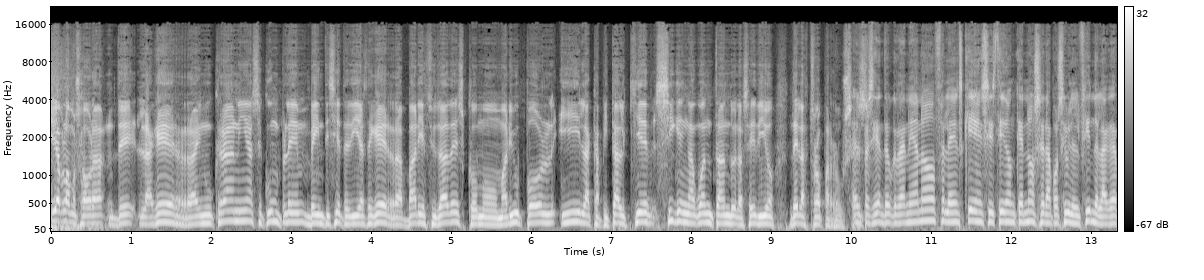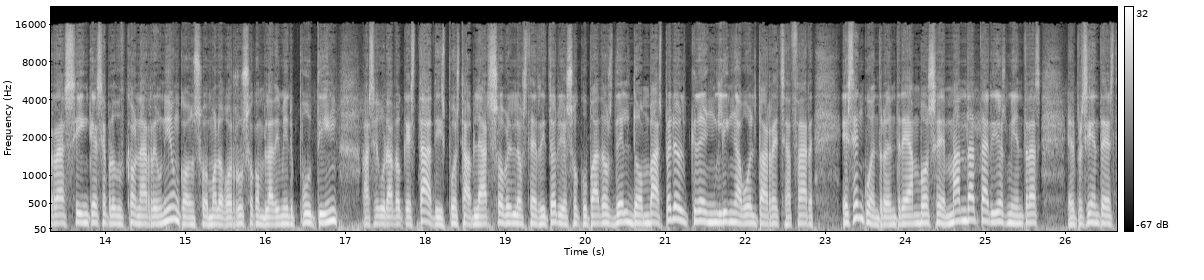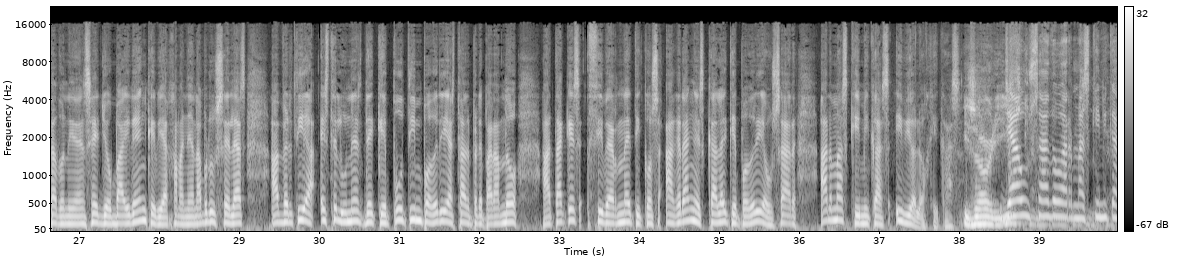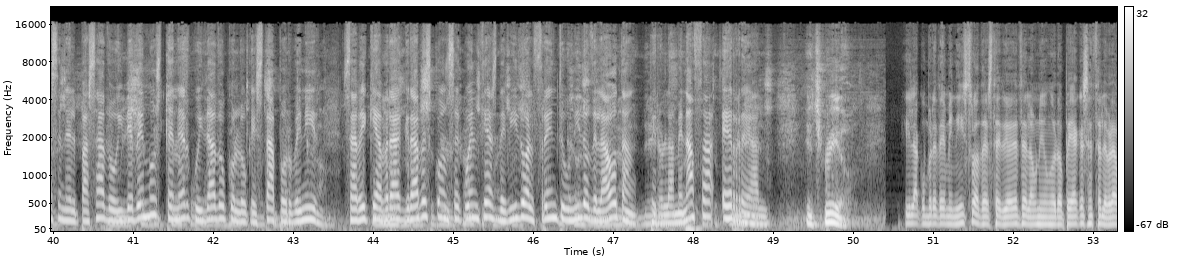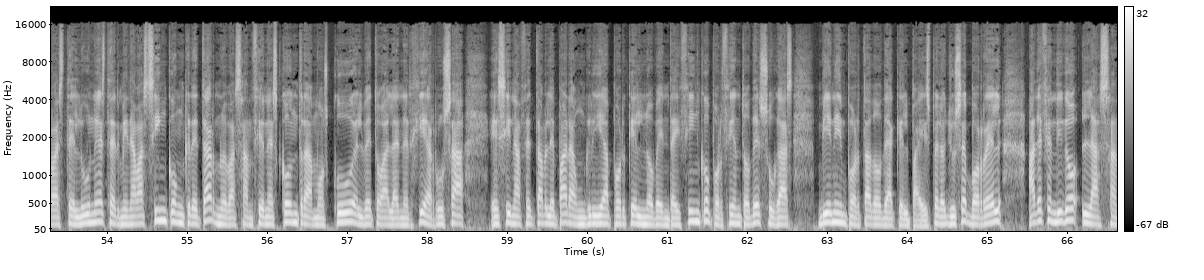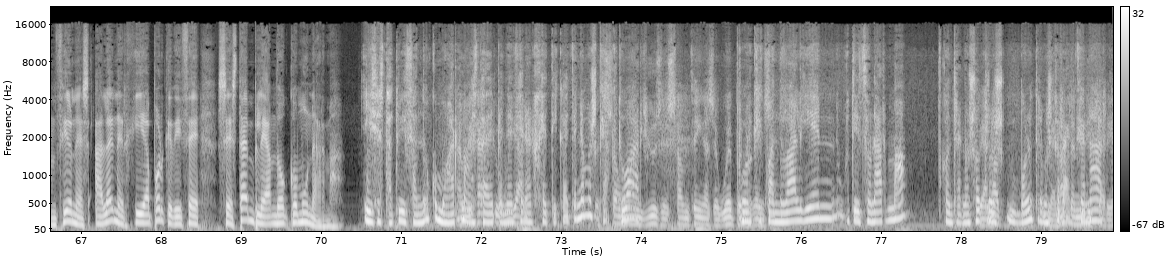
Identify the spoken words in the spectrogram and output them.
Y hablamos ahora de la guerra. En Ucrania se cumplen 27 días de guerra. Varias ciudades como Mariupol y la capital Kiev siguen aguantando el asedio de las tropas rusas. El presidente ucraniano Zelensky ha insistido en que no será posible el fin de la guerra sin que se produzca una reunión con su homólogo ruso, con Vladimir Putin. Ha asegurado que está dispuesto a hablar sobre los territorios ocupados del Donbass, pero el Kremlin ha vuelto a rechazar ese encuentro entre ambos eh, mandatarios, mientras el presidente estadounidense Joe Biden, que viaja mañana a Bruselas, advertía este lunes de que Putin podría estar preparando ataques cibernéticos a gran escala y que podría usar armas químicas y biológicas. Ya ha usado armas químicas en el pasado y debemos tener cuidado con lo que está por venir. Sabe que habrá graves consecuencias debido al Frente Unido de la OTAN, pero la amenaza es real. Y la cumbre de ministros de Exteriores de la Unión Europea que se celebraba este lunes terminaba sin concretar nuevas sanciones contra Moscú. El veto a la energía rusa es inaceptable para Hungría porque el 95% de su gas viene importado de aquel país. Pero Josep Borrell ha defendido las sanciones a la energía porque dice se está empleando como un arma y se está utilizando como arma esta dependencia energética y tenemos que actuar porque cuando alguien utiliza un arma contra nosotros, bueno, tenemos que reaccionar.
